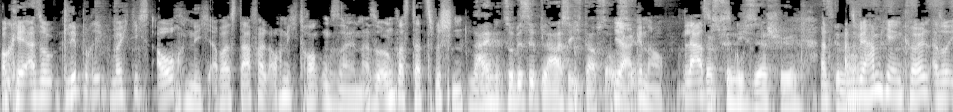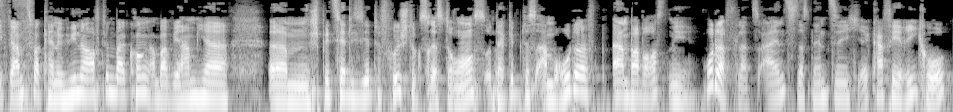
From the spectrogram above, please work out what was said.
Okay, also glibberig möchte ich es auch nicht, aber es darf halt auch nicht trocken sein. Also irgendwas dazwischen. Nein, so ein bisschen glasig darf es aussehen. Ja, genau. Glas Das finde ich sehr schön. Also, genau. also wir haben hier in Köln, also wir haben zwar keine Hühner auf dem Balkon, aber wir haben hier ähm, spezialisierte Frühstücksrestaurants und da gibt es am Rudolf, äh, am Barbarossa, nee, Rudolfplatz 1, das nennt sich äh, Café Rico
